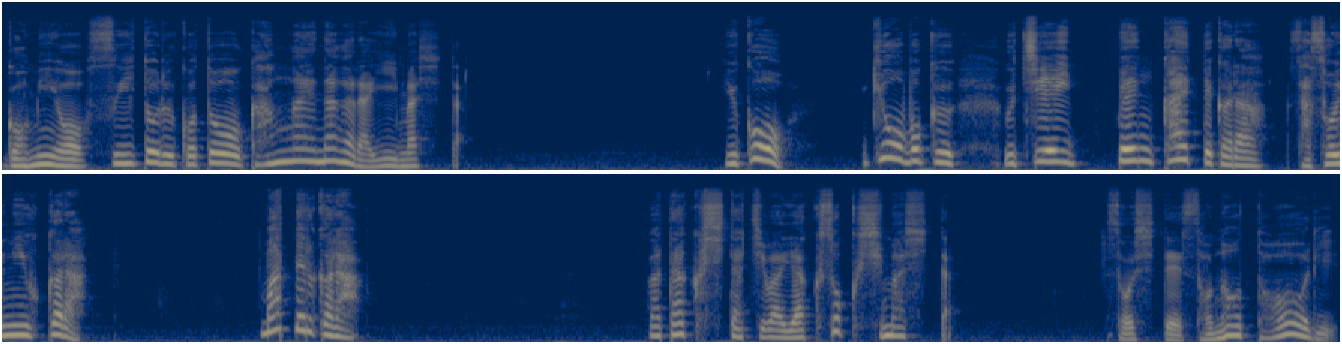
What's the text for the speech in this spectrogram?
ゴミを吸い取ることを考えながら言いました「行こう今日僕家へいっぺん帰ってから誘いに行くから。待ってるから」私たちは約束しました。そしてその通り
